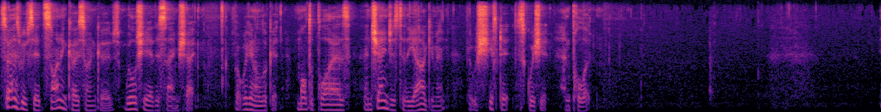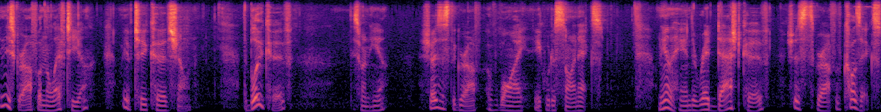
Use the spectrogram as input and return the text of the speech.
So as we've said, sine and cosine curves will share the same shape, but we're going to look at multipliers and changes to the argument that will shift it, squish it, and pull it. In this graph on the left here, we have two curves shown. The blue curve, this one here, shows us the graph of y equal to sine x. On the other hand, the red dashed curve shows the graph of cos x.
